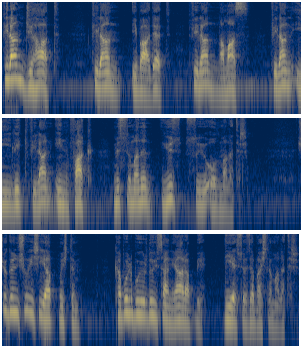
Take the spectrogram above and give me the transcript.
Filan cihat, filan ibadet, filan namaz, filan iyilik, filan infak Müslümanın yüz suyu olmalıdır. Şu gün şu işi yapmıştım. Kabul buyurduysan ya Rabbi diye söze başlamalıdır.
